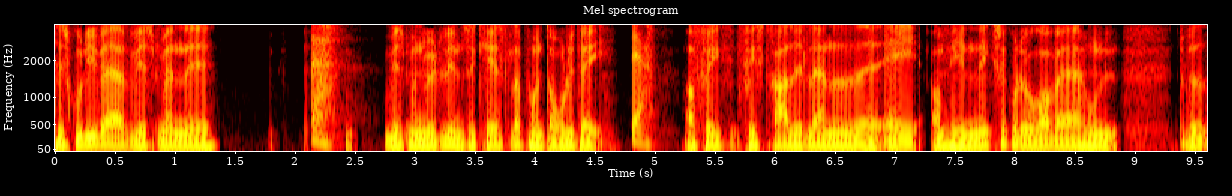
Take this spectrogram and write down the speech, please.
Det skulle lige være, hvis man, øh, Ja. hvis man mødte Linse Kessler på en dårlig dag. Ja. Og fik, fik skrællet et eller andet øh, af om hende, ikke? så kunne det jo godt være, at hun, du ved,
